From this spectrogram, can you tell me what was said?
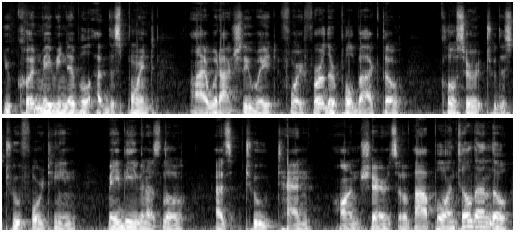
you could maybe nibble at this point. I would actually wait for a further pullback though, closer to this 214, maybe even as low as 210 on shares of Apple. Until then, though,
